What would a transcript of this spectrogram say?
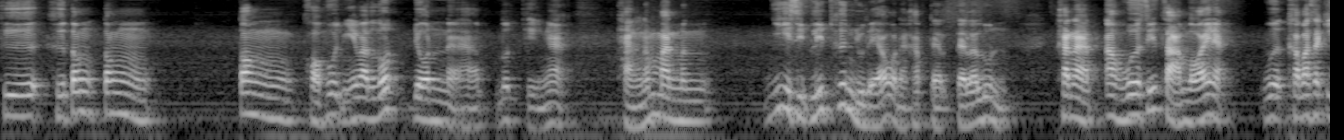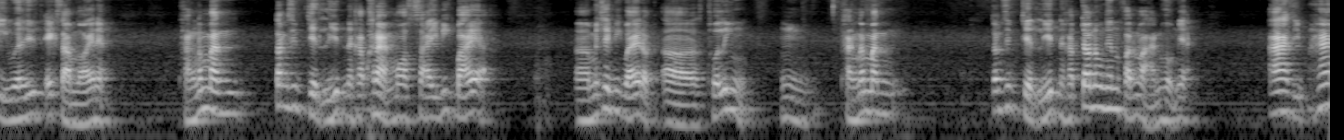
คือคือต้องต้องต้องขอพูดอย่างนี้ว่ารถยนต์นะครับรถเก๋งอะถังน้ำมันมันยี่สิบลิตรขึ้นอยู่แล้วนะครับ แต่แต่ละรุ่น ขนาดอ้าวเวอร์ซิสสามร้อยเนี่ยเวอร์คาวาซากิเวอร์ซิสเอ็กสามร้อยเนี่ยถังน้ำมันตั้งสิบเจ็ดลิตรนะครับ ขนาดมอไซค์บิ๊กไบค์อะเออไม่ใช่บิ๊กไบค์หรอกเอ่อทัวริงอืมถังน้ำมันตั้งสิบเจ็ดลิตรนะครับ เจ้าน้ำเงินฝันหวานผมเนี่ย R สิบห้า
